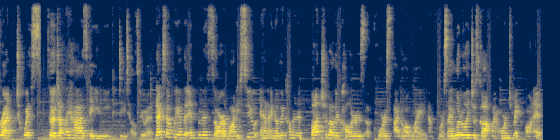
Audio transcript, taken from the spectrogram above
front twist. So it definitely has a unique detail to it. Next up, we have the infamous Zara bodysuit, and I know they come in a bunch of other colors. Of course, I got white, and of course, I literally just got my orange makeup on it.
